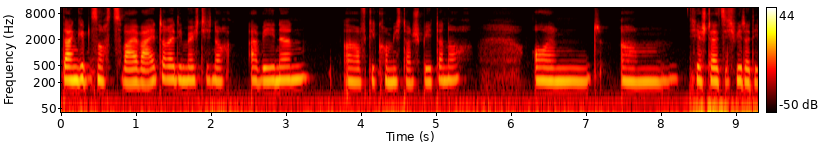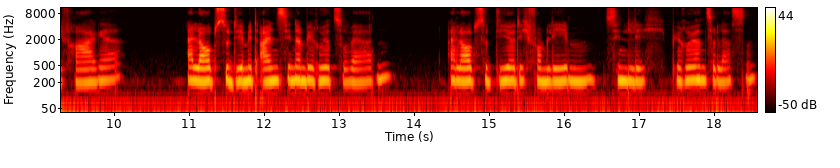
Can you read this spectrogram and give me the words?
dann gibt es noch zwei weitere, die möchte ich noch erwähnen. Auf die komme ich dann später noch. Und ähm, hier stellt sich wieder die Frage, erlaubst du dir mit allen Sinnen berührt zu werden? Erlaubst du dir, dich vom Leben sinnlich berühren zu lassen?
